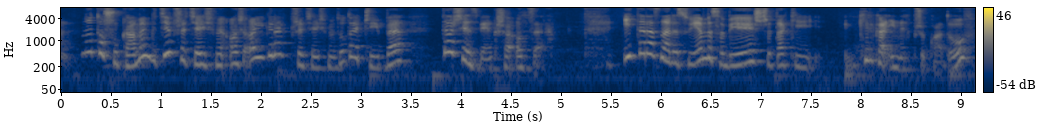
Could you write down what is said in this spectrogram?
no to szukamy, gdzie przecięliśmy oś o Y, przecięliśmy tutaj, czyli B też jest większe od zera. I teraz narysujemy sobie jeszcze taki kilka innych przykładów.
